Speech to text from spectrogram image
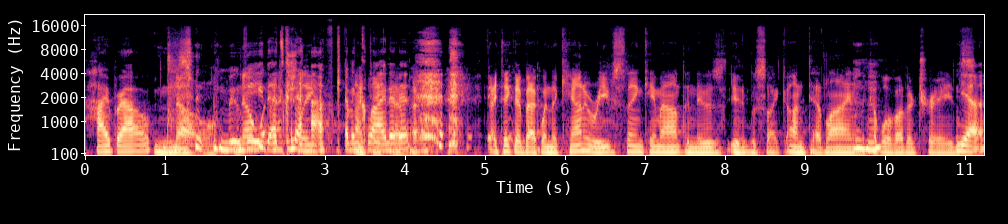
highbrow no movie no, that's going to have Kevin I Kline in it? back. I take that back. When the Keanu Reeves thing came out, the news it was like on Deadline and a couple of other trades. Mm-hmm. Yeah.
